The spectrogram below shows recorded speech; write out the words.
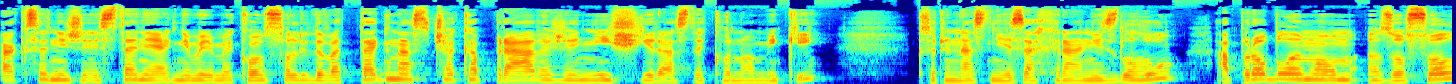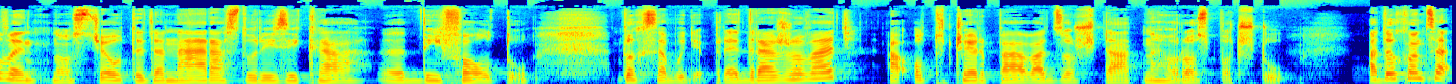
ak sa nič nestane, ak nebudeme konsolidovať, tak nás čaká práve že nižší rast ekonomiky, ktorý nás nezachráni z dlhu a problémom so solventnosťou, teda nárastu rizika e, defaultu. Dlh sa bude predražovať a odčerpávať zo štátneho rozpočtu. A dokonca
